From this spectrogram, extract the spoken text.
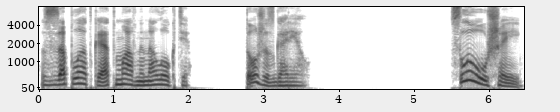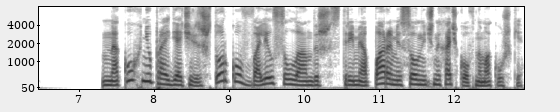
с заплаткой от мавны на локте тоже сгорел. «Слушай», на кухню, пройдя через шторку, ввалился ландыш с тремя парами солнечных очков на макушке.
